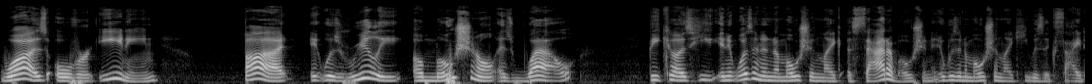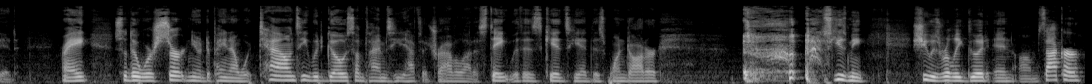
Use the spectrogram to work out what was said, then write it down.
was overeating but it was really emotional as well because he and it wasn't an emotion like a sad emotion. It was an emotion like he was excited right? So there were certain you know depending on what towns he would go sometimes he'd have to travel out of state with his kids. He had this one daughter excuse me she was really good in um, soccer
